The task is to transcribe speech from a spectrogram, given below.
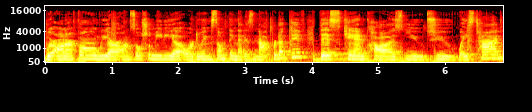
we're on our phone, we are on social media or doing something that is not productive. This can cause you to waste time.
